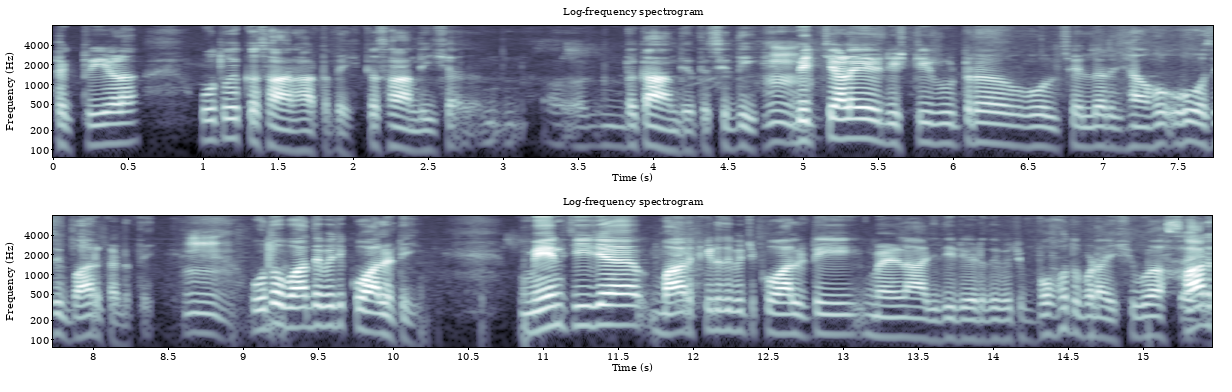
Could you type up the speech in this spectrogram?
ਫੈਕਟਰੀ ਵਾਲਾ ਉਹ ਤੋਂ ਇੱਕ ਕਿਸਾਨ ਹੱਟ ਤੇ ਕਿਸਾਨ ਦੀ ਸ਼- ਦੁਕਾਨ ਦੇ ਉੱਤੇ ਸਿੱਧੀ। ਵਿੱਚ ਵਾਲੇ ਡਿਸਟ੍ਰੀਬਿਊਟਰ ਹੋਲਸੇਲਰ ਜਾਂ ਉਹ ਉਹ ਅਸੀਂ ਬਾਹਰ ਕੱਢਤੇ ਹੂੰ। ਉਹ ਤੋਂ ਬਾਅਦ ਦੇ ਵਿੱਚ ਕੁਆਲਿਟੀ। ਮੇਨ ਚੀਜ਼ ਹੈ ਮਾਰਕੀਟ ਦੇ ਵਿੱਚ ਕੁਆਲਿਟੀ ਮਿਲਣਾ ਅੱਜ ਦੀ ਡੇਟ ਦੇ ਵਿੱਚ ਬਹੁਤ ਬੜਾ ਇਸ਼ੂ ਆ। ਹਰ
